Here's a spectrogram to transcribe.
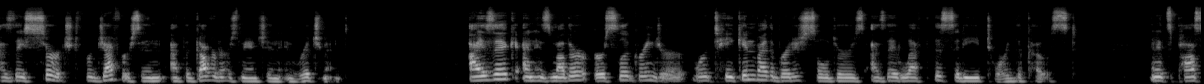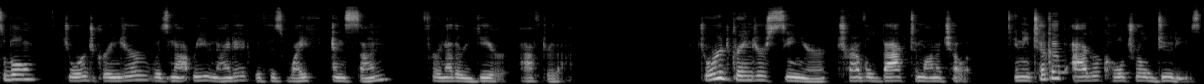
as they searched for Jefferson at the governor's mansion in Richmond. Isaac and his mother, Ursula Granger, were taken by the British soldiers as they left the city toward the coast. And it's possible George Granger was not reunited with his wife and son for another year after that. George Granger Sr. traveled back to Monticello and he took up agricultural duties.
